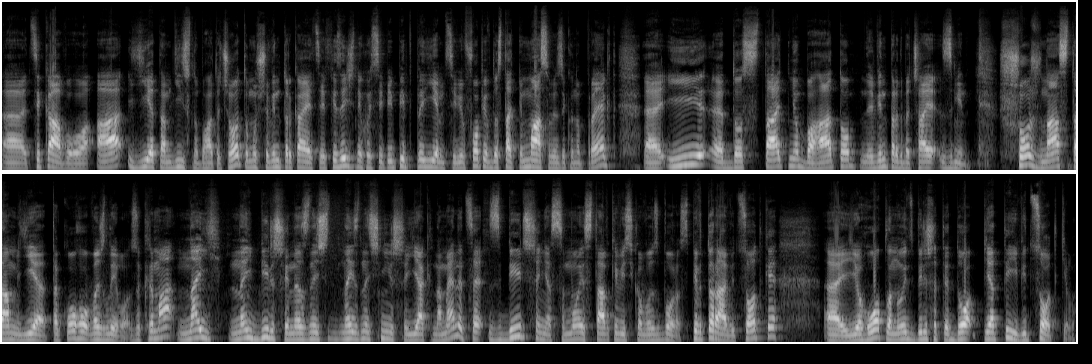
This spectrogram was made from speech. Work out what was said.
е, цікавого. А є там дійсно багато чого, тому що він торкається і фізичних осіб, і підприємців, і ФОПів. Достатньо масовий законопроект, е, і е, достатньо багато він передбачає змін. Що ж в нас там є такого важливого? Зокрема, най, найбільший, найзнач, найзначніший, як на мене, це збільшення самої ставки військового збору з 1,5%. Е, Його планують збільшити до 5%.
